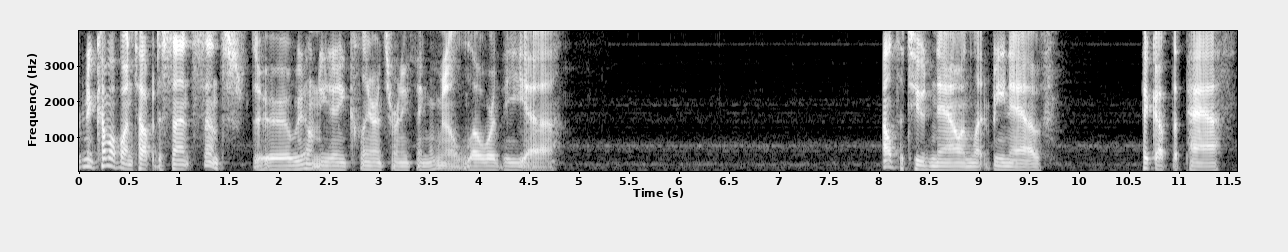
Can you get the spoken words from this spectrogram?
We're going to come up on top of descent. Since uh, we don't need any clearance or anything, we're going to lower the uh, altitude now and let VNAV pick up the path.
